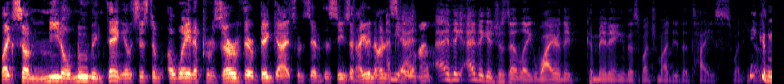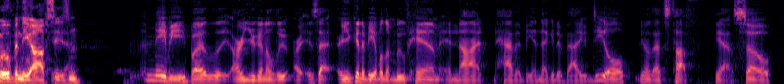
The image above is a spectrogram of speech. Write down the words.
like some needle moving thing. It was just a, a, way to preserve their big guys for the end of the season. I didn't understand I mean, I, I, think I think it's just that like why are they committing this much money to Theis when he, he could move in the off season? Maybe, but are you going to lose? Is that are you going to be able to move him and not have it be a negative value deal? You know that's tough. Yeah, so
